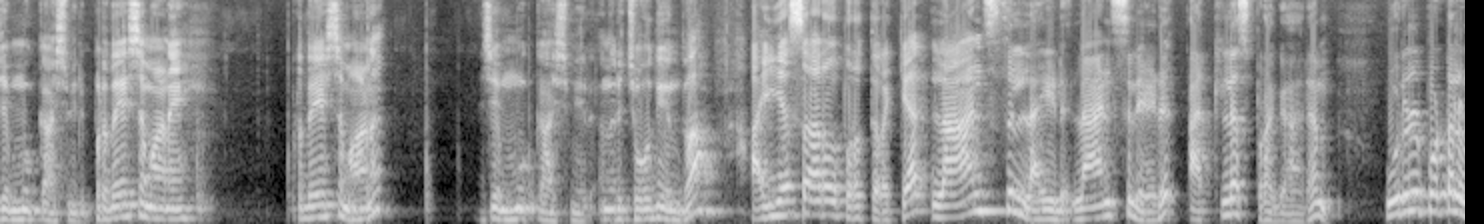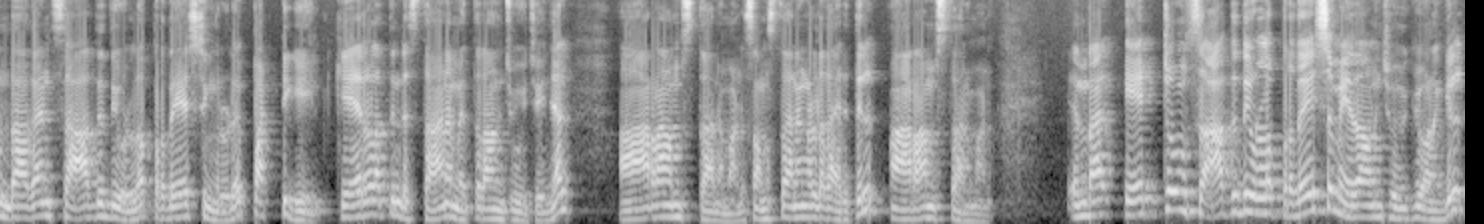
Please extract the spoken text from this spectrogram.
ജമ്മു കാശ്മീർ പ്രദേശമാണേ. പ്രദേശമാണ് ജമ്മു കാശ്മീർ. എന്നൊരു ചോദ്യം എന്തുവാ? ഐ എസ് ആർ ഒ പുറത്തിറക്കിയാൽ ലാൻഡ്സ് ലൈഡ് ലാൻഡ് ലൈഡ് അറ്റ്ലസ് പ്രകാരം ഉരുൾപൊട്ടൽ ഉണ്ടാകാൻ സാധ്യതയുള്ള പ്രദേശങ്ങളുടെ പട്ടികയിൽ കേരളത്തിന്റെ സ്ഥാനം എത്രയാണെന്ന് ചോദിച്ചു കഴിഞ്ഞാൽ ആറാം സ്ഥാനമാണ്. സംസ്ഥാനങ്ങളുടെ കാര്യത്തിൽ ആറാം സ്ഥാനമാണ്. എന്നാൽ ഏറ്റവും സാധ്യതയുള്ള പ്രദേശം ഏതാണെന്ന് ചോദിക്കുവാണെങ്കിൽ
